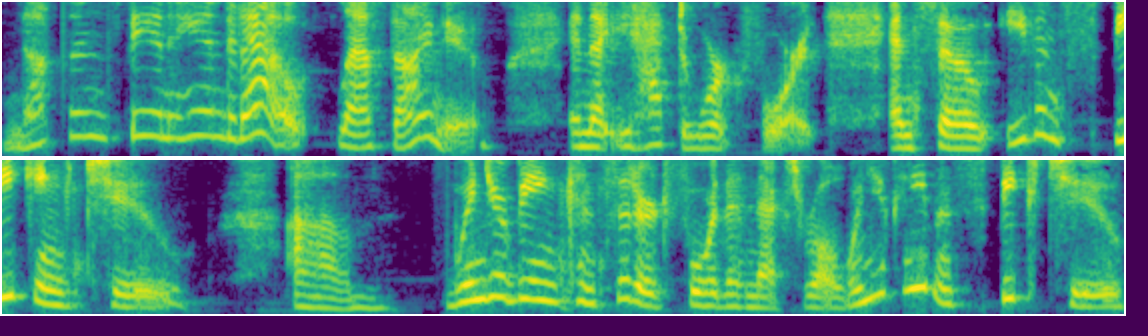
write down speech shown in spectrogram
nothing's being handed out, last I knew, and that you have to work for it. And so, even speaking to um, when you're being considered for the next role, when you can even speak to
